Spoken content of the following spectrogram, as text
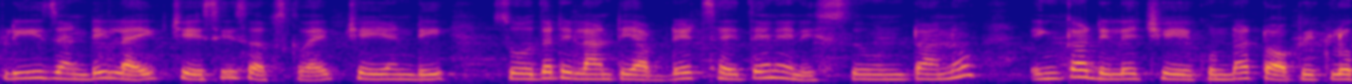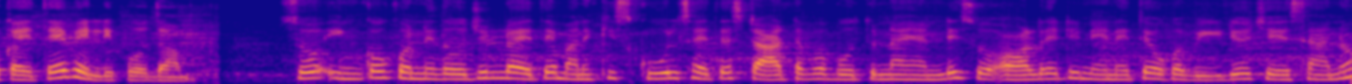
ప్లీజ్ అండి లైక్ చేసి సబ్స్క్రైబ్ చేయండి. సో దట్ ఇలాంటి అప్డేట్స్ అయితే నేను ఇస్తూ ఉంటాను. ఇంకా డిలే చేయకుండా టాపిక్లోకి అయితే వెళ్ళిపోదాం. సో ఇంకో కొన్ని రోజుల్లో అయితే మనకి స్కూల్స్ అయితే స్టార్ట్ అవ్వబోతున్నాయండి. సో ఆల్రెడీ నేనైతే ఒక వీడియో చేశాను.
